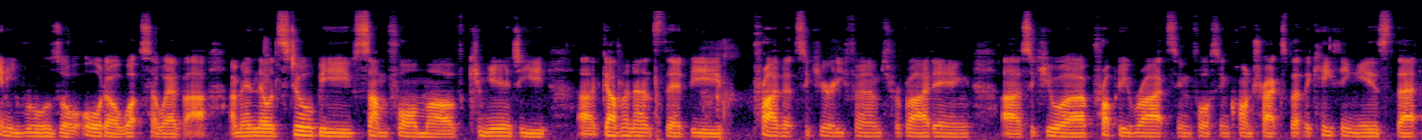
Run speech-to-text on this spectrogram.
any rules or order whatsoever. I mean, there would still be some form of community uh, governance. There'd be private security firms providing uh, secure property rights, enforcing contracts. But the key thing is that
